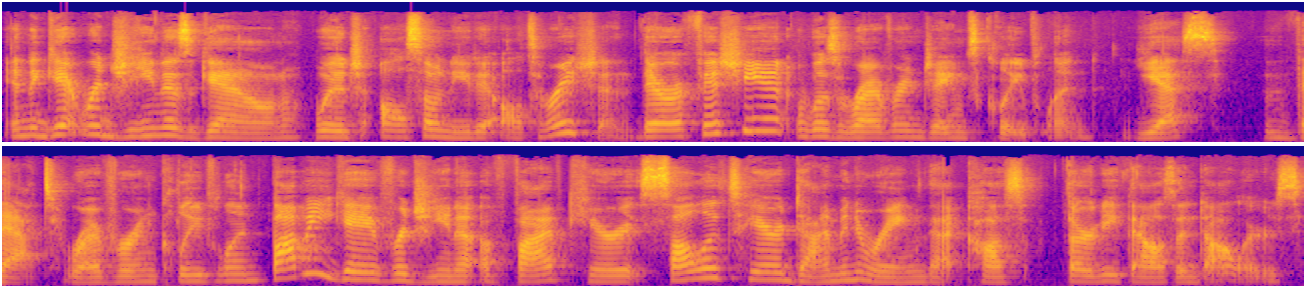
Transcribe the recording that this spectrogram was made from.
and to get Regina's gown, which also needed alteration. Their officiant was Reverend James Cleveland. Yes, that's Reverend Cleveland. Bobby gave Regina a 5 carat solitaire diamond ring that cost $30,000.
